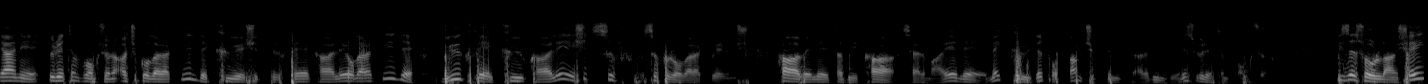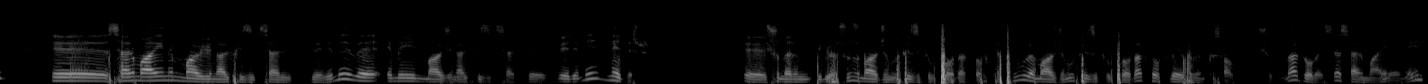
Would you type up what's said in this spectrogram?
Yani üretim fonksiyonu açık olarak değil de Q eşittir FKL olarak değil de büyük F QKL eşit 0, 0 olarak verilmiş. K ve L tabii K sermaye, L emek, Q de toplam çıktı miktarı bildiğimiz üretim fonksiyonu. Bize sorulan şey e, sermayenin marjinal fiziksel verimi ve emeğin marjinal fiziksel verimi nedir? E, şunların biliyorsunuz marginal physical product of capital ve marginal physical product of labor'ın kısaltılmışı bunlar. Dolayısıyla sermaye ve emeğin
